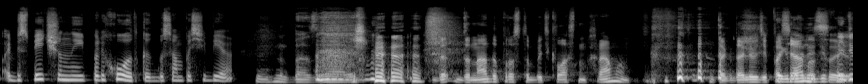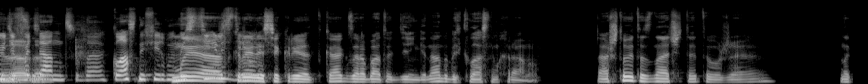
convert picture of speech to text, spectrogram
обеспеченный приход, как бы сам по себе. Ну, базаришь. Да, да надо просто быть классным храмом. Тогда люди потянутся. И люди потянутся, да. Классный фирменный Мы стиль открыли сделать. секрет, как зарабатывать деньги. Надо быть классным храмом. А что это значит, это уже на Ну вот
